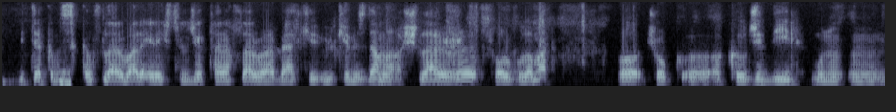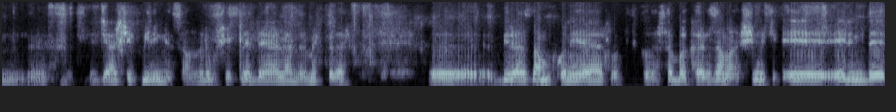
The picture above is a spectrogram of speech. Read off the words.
bir takım sıkıntılar var, eleştirilecek taraflar var belki ülkemizde ama aşıları sorgulamak o çok e, akılcı değil. Bunu e, gerçek bilim insanları bu şekilde değerlendirmekteler. E, birazdan bu konuya eğer vakit kalırsa bakarız ama şimdi e, elimde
